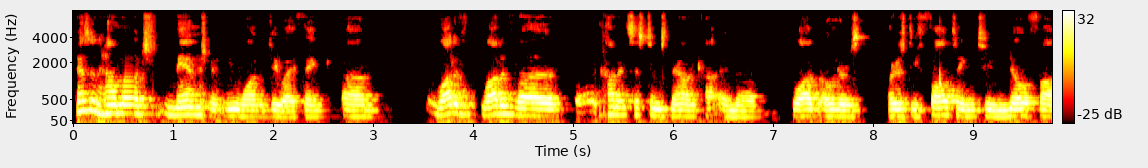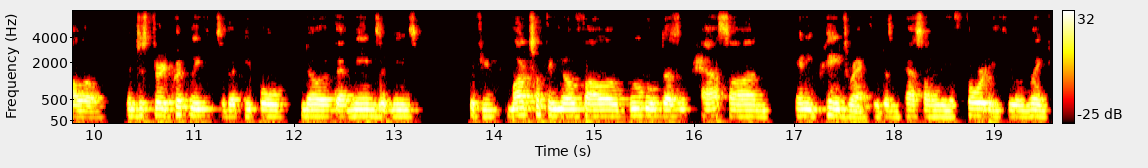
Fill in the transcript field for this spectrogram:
Depends on how much management you want to do. I think um, a lot of lot of uh, comment systems now and, and uh, blog owners are just defaulting to no follow. And just very quickly, so that people know what that means, it means if you mark something no follow, Google doesn't pass on any page rank, it doesn't pass on any authority through a link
